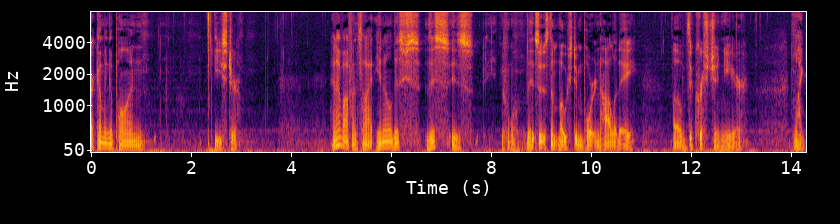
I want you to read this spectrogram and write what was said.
are coming upon Easter. And I've often thought, you know, this this is well, this is the most important holiday of the Christian year. Like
